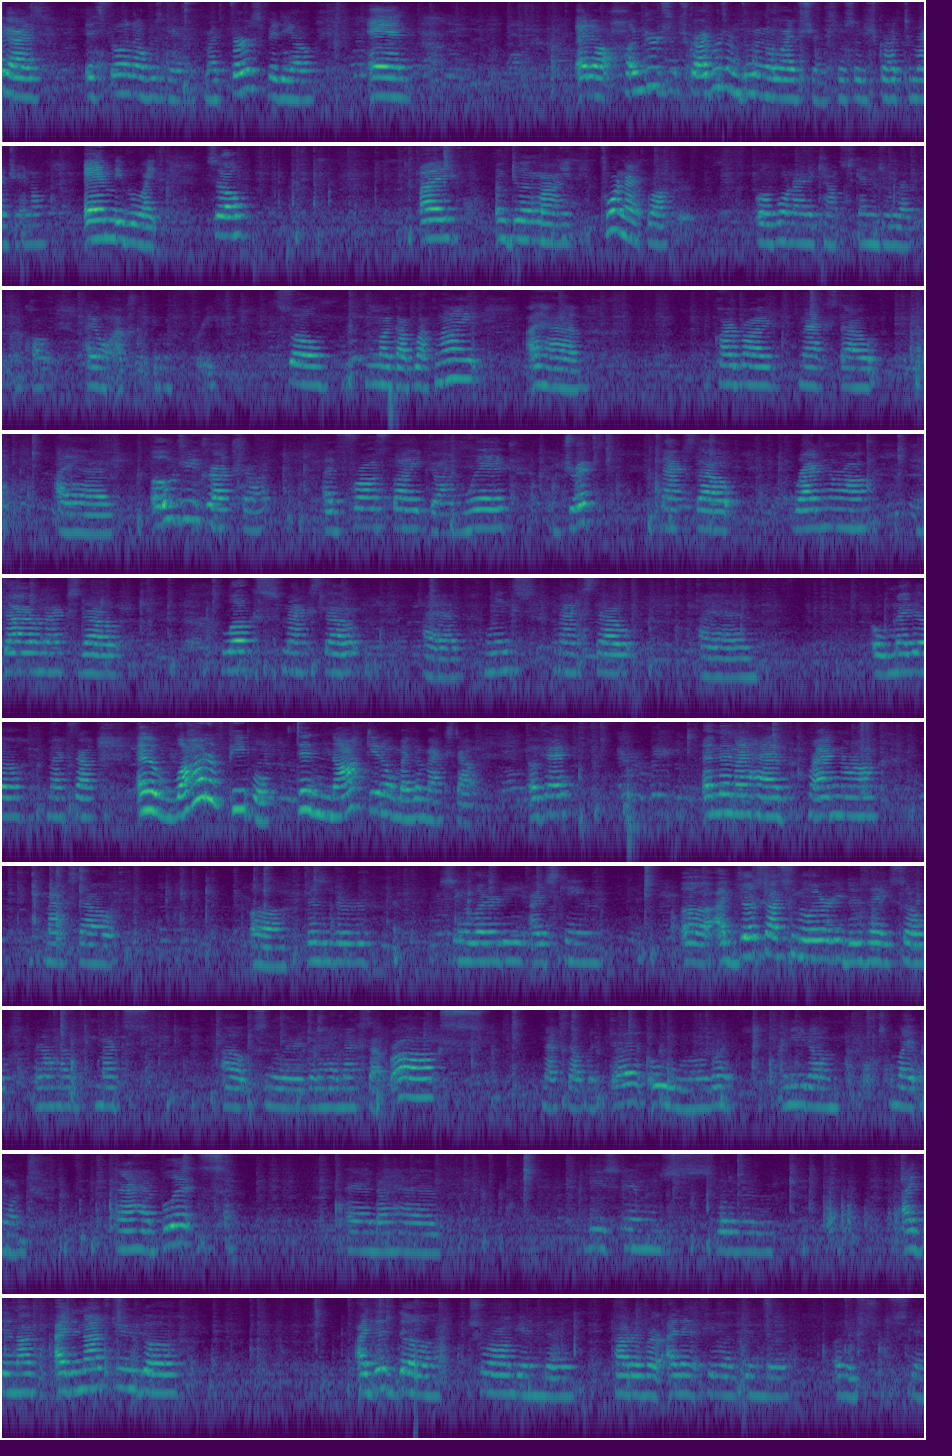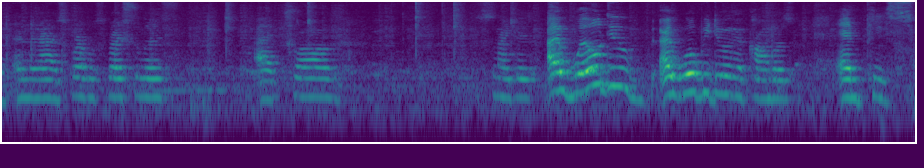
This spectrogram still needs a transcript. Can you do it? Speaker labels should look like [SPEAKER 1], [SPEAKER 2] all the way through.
[SPEAKER 1] Hi guys, it's Villanova's again. My first video, and at a hundred subscribers, I'm doing a live stream. So subscribe to my channel and leave a like. So I am doing my Fortnite locker, well Fortnite account skins or whatever you want to call it. I don't actually give a freak. So I got Black Knight. I have Carbide maxed out. I have OG Crackshot. I have Frostbite, John Wick, Drift maxed out, Ragnarok, Dire maxed out, Lux maxed out. I have Lynx maxed out. I have Omega maxed out. And a lot of people did not get Omega maxed out. Okay? And then I have Ragnarok maxed out uh, Visitor, Singularity, Ice King. Uh, I just got Singularity today, so I don't have max out Singularity, but I have maxed out Rox, maxed out Vendetta. Oh, no, I don't. I need um light orange. And I have Blitz, and I have these skins, whatever. I did not. I did not do the. I did the Trog and the powder, but I didn't feel like doing the other skin. And then I have Sparkle Specialist. I have Trog, Snipers. I will do. I will be doing a combos and peace.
